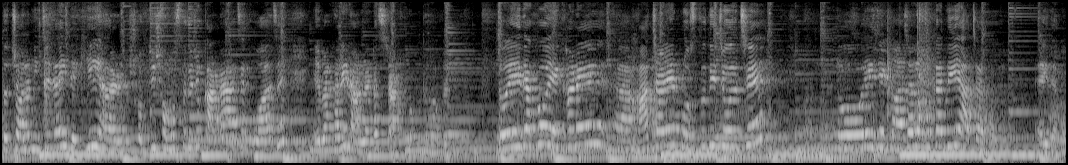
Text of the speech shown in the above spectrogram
তো চলো নিচে যাই, দেখি, আর সবজি সমস্ত কিছু কাটা আছে, ধোয়া আছে, এবার খালি রান্নাটা স্টার্ট করতে হবে। এই দেখো, এখানে আচারের প্রস্তুতি চলছে। তো এই যে কাঁচা লঙ্কা দিয়ে আচার হবে। এই দেখো।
